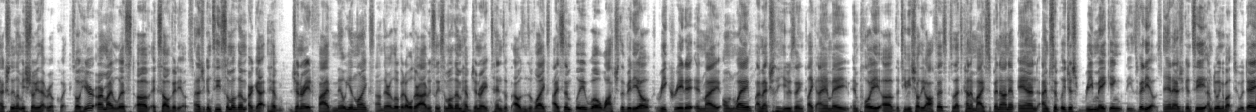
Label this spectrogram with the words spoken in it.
Actually, let me show you that real quick. So here are my list of Excel videos. As you can see, some of them are got have generated 5 million likes. Um, they're a little bit older, obviously. Some of them have generated tens of thousands of likes. I simply will watch the video, recreate it in my own way. I'm actually using, like I am a employee of the TV show The Office. So that's kind of my spin on it. And I'm simply just remaking these videos. And as you can see, I'm doing about two a day.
